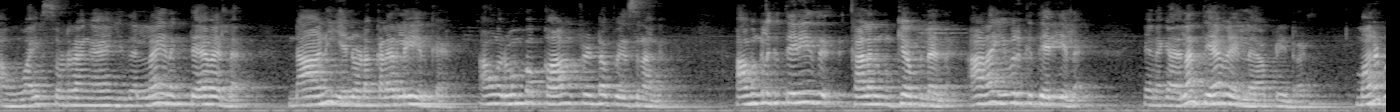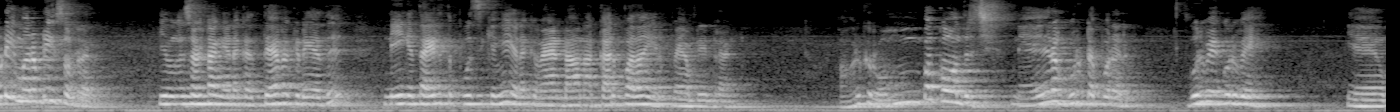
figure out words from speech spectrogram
அவங்க ஒய்ஃப் சொல்கிறாங்க இதெல்லாம் எனக்கு தேவையில்லை. நானும் என்னோடய கலர்லேயே இருக்கேன். அவங்க ரொம்ப கான்ஃபிடெண்ட்டாக பேசுகிறாங்க அவங்களுக்கு தெரியுது கலர் முக்கியம் இல்லைன்னு. ஆனால் இவருக்கு தெரியலை. எனக்கு அதெல்லாம் தேவையில்லை அப்படின்றாங்க. மறுபடியும் மறுபடியும் சொல்கிறாரு இவங்க சொல்லிட்டாங்க எனக்கு அது தேவை கிடையாது. நீங்கள் தைலத்தை பூசிக்கங்க எனக்கு வேண்டாம். நான் கருப்பாக தான் இருப்பேன் அப்படின்றாங்க. அவருக்கு ரொம்ப கோவந்துருச்சு நேராக குருட்ட போகிறாரு குருவே குருவே என்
